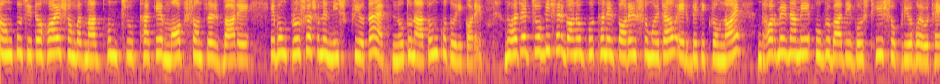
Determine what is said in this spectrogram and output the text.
সংকুচিত হয়, সংবাদ মাধ্যম চুপ থাকে, মব সন্ত্রাস বাড়ে এবং প্রশাসনের নিষ্ক্রিয়তা এক নতুন আতঙ্ক তৈরি করে। দু হাজার চব্বিশের গণভ্যুত্থানের পরের সময়টাও এর ব্যতিক্রম নয়। ধর্মের নামে উগ্রবাদী গোষ্ঠী সক্রিয় হয়ে ওঠে।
